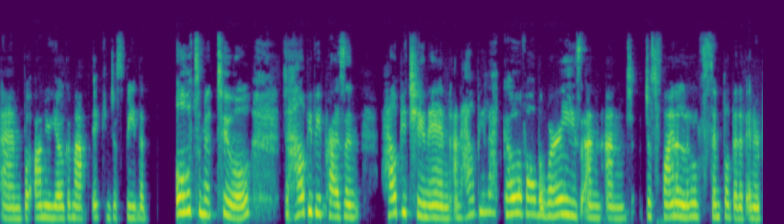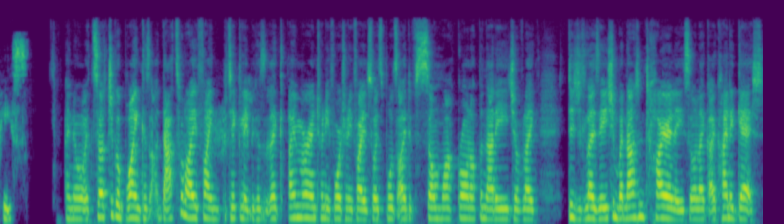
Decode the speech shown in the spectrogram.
um but on your yoga mat it can just be the ultimate tool to help you be present, help you tune in, and help you let go of all the worries and, and just find a little simple bit of inner peace. I know it's such a good point because that's what I find particularly because like I'm around 24, 25, so I suppose I'd have somewhat grown up in that age of like digitalization, but not entirely. So like I kind of get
